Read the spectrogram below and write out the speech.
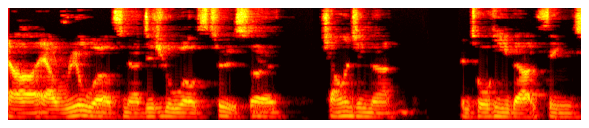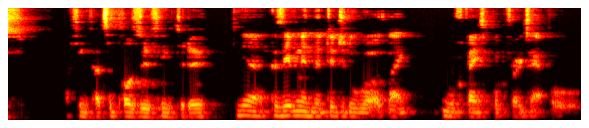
our, our real worlds and our digital worlds too. So challenging that and talking about things, I think that's a positive thing to do. Yeah, because even in the digital world, like with Facebook, for example,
